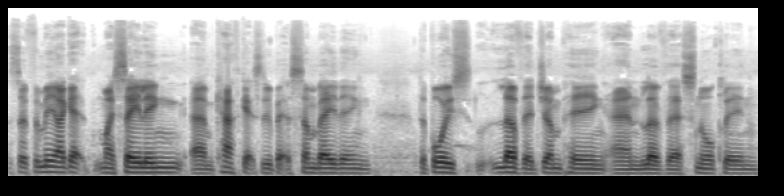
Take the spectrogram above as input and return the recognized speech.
So, for me, I get my sailing. Um, Kath gets to do a bit of sunbathing. The boys love their jumping and love their snorkeling,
